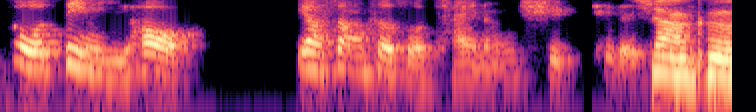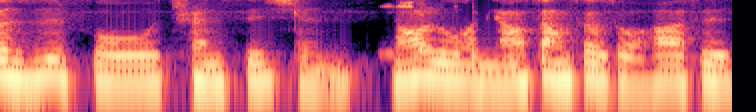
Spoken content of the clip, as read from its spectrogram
坐定以后，要上厕所才能去。去的下课是 for transition，然后如果你要上厕所的话，是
